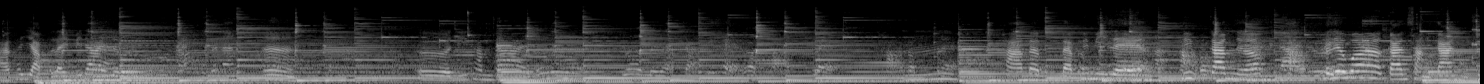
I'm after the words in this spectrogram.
ขยับขาขยับอะไรไม่ได้เลยอ่าเอออันนี้ทำได้เออยอดเลยอะขาแบบแบบไม่มีแรงนี่กล้ามเนื้อเขาเรียกว่าการสั่งการของส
